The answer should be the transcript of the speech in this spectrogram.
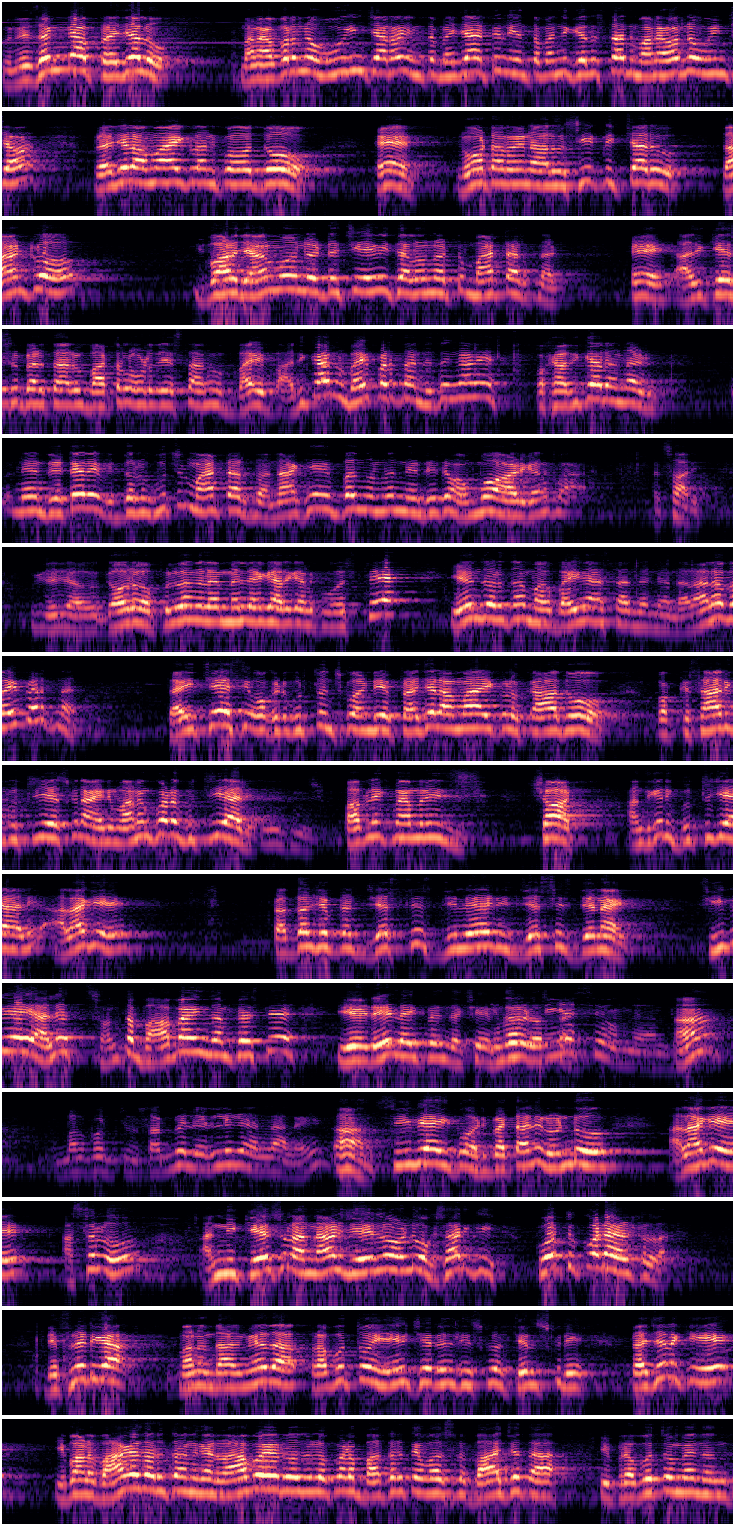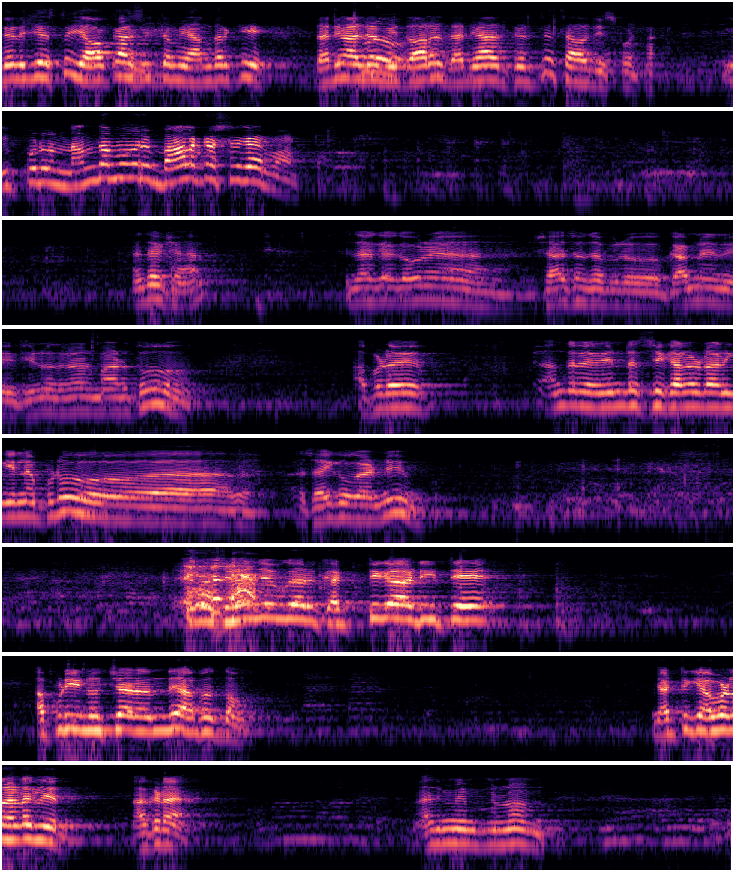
నిజంగా ప్రజలు మనం ఎవరన్నా ఊహించారా ఇంత మెజార్టీలు ఇంతమంది గెలుస్తారు మనం ఎవరన్నా ఊహించామా ప్రజలు అమాయకులు అనుకోవద్దు. ఏ నూట అరవై నాలుగు సీట్లు ఇచ్చారు. దాంట్లో వాడు జగన్మోహన్ రెడ్డి వచ్చి ఏమీ తెలవనట్టు మాట్లాడుతున్నాడు. ఏ అది కేసులు పెడతారు బట్టలు ఉడదీస్తాను భయ అధికారిని భయపడతాను నిజంగానే ఒక అధికారి అన్నాడు. నేను రిటైర్ అయ్యి ఇద్దరు కూర్చుని మాట్లాడుతున్నాను. నాకేం ఇబ్బంది ఉందని నేను రిటైర్ అమ్మో ఆడు కనుక సారీ గౌరవ పులివెందుల ఎమ్మెల్యే గారు కనుక వస్తే ఏం జరుగుతుందో మాకు భయం వేస్తుందండి అన్నారు. అలా భయపెడుతున్నారు. దయచేసి ఒకటి గుర్తుంచుకోండి ప్రజల అమాయకులు కాదు. ఒక్కసారి గుర్తు చేసుకుని ఆయన మనం కూడా గుర్తు చేయాలి. పబ్లిక్ మెమరీస్ షార్ట్ అందుకని గుర్తు చేయాలి. అలాగే పెద్దలు చెప్పినట్టు justice delayed is justice denied CBI అలే సొంత బాబాయిని చంపేస్తే ఏడేళ్ళు అయిపోయింది? వాళ్ళు కొంచెం సభ్యులు ఎర్లీగా వెళ్ళాలి. సిబిఐకి ఒకటి పెట్టాలి రెండు. అలాగే అసలు అన్ని కేసులు అన్నాడు జైల్లో ఉండి ఒకసారికి కోర్టుకు కూడా వెళ్ళట్లా. డెఫినెట్గా మనం దాని మీద ప్రభుత్వం ఏం చర్యలు తీసుకుని తెలుసుకుని ప్రజలకి ఇవాళ బాగా జరుగుతుంది కానీ రాబోయే రోజుల్లో కూడా భద్రత ఇవ్వాల్సిన బాధ్యత ఈ ప్రభుత్వం మీద తెలియజేస్తూ ఈ అవకాశం ఇచ్చిన మీ అందరికీ ధన్యవాదాలు. మీ ద్వారా ధన్యవాదాలు తెలిసి సెలవు తీసుకుంటున్నాను ఇప్పుడు నందమూరి బాలకృష్ణ గారు మాట్లాడతారు. అధ్యక్ష ఇందాక గౌరవ శాసనసభ్యులు కామినేని శ్రీనివాసరావు మాడుతూ అప్పుడు అందరు ఇండస్ట్రీ కలవడానికి వెళ్ళినప్పుడు సైకో గారిని చిరంజీవి గారు గట్టిగా అడిగితే అప్పుడు ఈయన వచ్చాడంది అబద్ధం. గట్టిగా ఎవడు అడగలేదు అక్కడ. అది మేము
